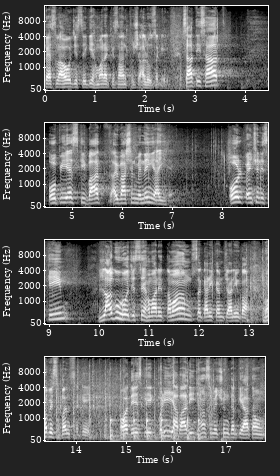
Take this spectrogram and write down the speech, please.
फैसला हो जिससे कि हमारा किसान खुशहाल हो सके। साथ ही साथ ओपीएस की बात अभिभाषण में नहीं आई है। ओल्ड पेंशन स्कीम लागू हो जिससे हमारे तमाम सरकारी कर्मचारियों का भविष्य बन सके। और देश की एक बड़ी आबादी जहाँ से मैं चुन करके आता हूँ,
